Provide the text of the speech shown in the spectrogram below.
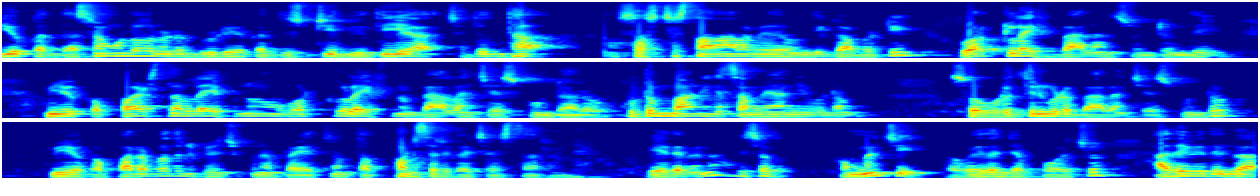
ఈ యొక్క దశంలో ఉన్న గురుడు యొక్క దృష్టి ద్వితీయ చతుర్థ షష్ఠ స్థానాల మీద ఉంది కాబట్టి వర్క్ లైఫ్ బ్యాలెన్స్ ఉంటుంది. మీ యొక్క పర్సనల్ లైఫ్ను వర్క్ లైఫ్ను బ్యాలెన్స్ చేసుకుంటారు. కుటుంబానికి సమయాన్ని ఇవ్వడం. సో వృత్తిని కూడా బ్యాలెన్స్ చేసుకుంటూ మీ యొక్క పరపతిని పెంచుకునే ప్రయత్నం తప్పనిసరిగా చేస్తారండి. ఏదేమైనా? ఇట్స్ ఒక మంచి ఒక విధంగా చెప్పవచ్చు. అదేవిధంగా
